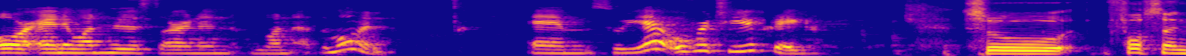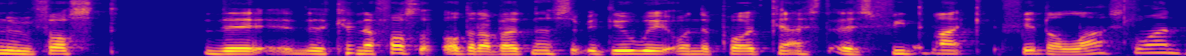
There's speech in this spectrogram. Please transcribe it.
or anyone who is learning one at the moment. Um, so, yeah, over to you, Craig. So, first thing first, the the kind of first order of business that we deal with on the podcast is feedback for the last one.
